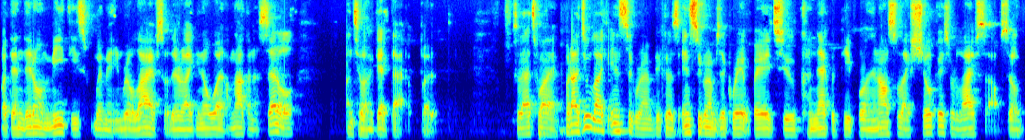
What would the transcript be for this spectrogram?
But then they don't meet these women in real life. So they're like, you know what, I'm not going to settle until I get that. But so that's why. But I do like Instagram because Instagram is a great way to connect with people and also like showcase your lifestyle. So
